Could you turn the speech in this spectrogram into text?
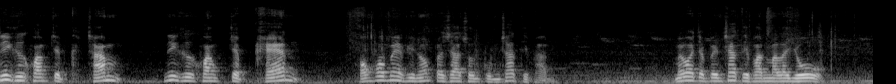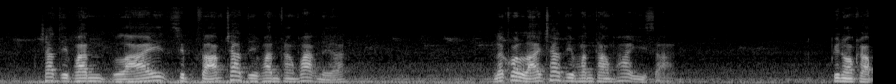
นี่คือความเจ็บช้ำ นี่คือความเจ็บแค้น ของพ่อแม่พี่น้องประชาชนกลุ่มชาติพันธุ์ ไม่ว่าจะเป็นชาติพันธุ์มาลายู ชาติพันธุ์หลาย 13 ชาติพันธุ์ทางภาคเหนือ แล้วก็หลายชาติพันธุ์ทางภาคอีสาน พี่น้องครับ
